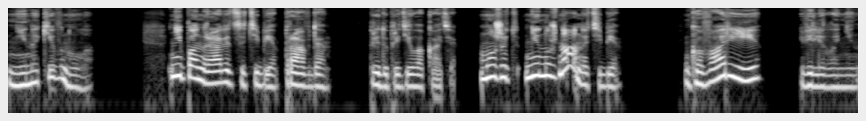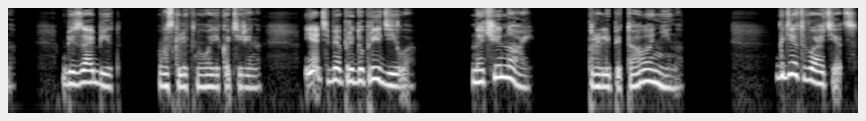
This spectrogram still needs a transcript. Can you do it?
Нина кивнула. «Не понравится тебе, правда», — предупредила Катя. «Может, не нужна она тебе?» «Говори», — велела Нина. «Без обид», — воскликнула Екатерина. «Я тебя предупредила». «Начинай», — пролепетала Нина. «Где твой отец?»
